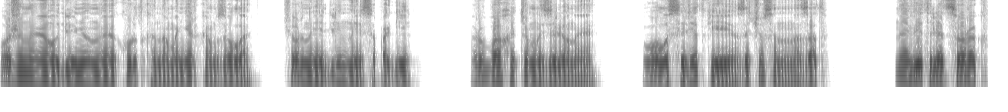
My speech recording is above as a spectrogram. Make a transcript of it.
Кожаная удлиненная куртка на манер камзола, черные длинные сапоги, Рубаха темно-зеленая. Волосы редкие, зачесаны назад. На вид лет сорок,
